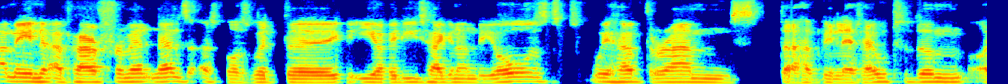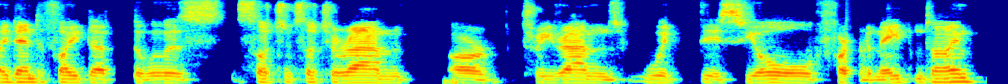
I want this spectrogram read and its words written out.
I mean, apart from anything else, I suppose with the EID tagging on the O's, we have the rams that have been let out to them identified that there was such and such a ram or three rams with this yo for the mating time.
